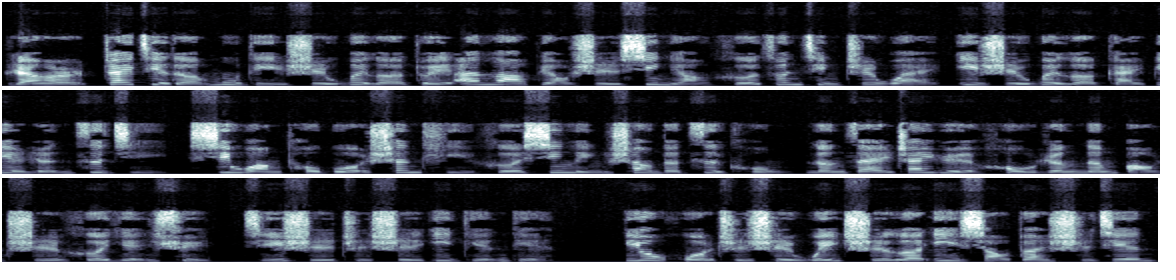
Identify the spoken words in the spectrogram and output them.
然而，斋戒的目的是为了对安拉表示信仰和尊敬之外，亦是为了改变人自己。希望透过身体和心灵上的自控，能在斋月后仍能保持和延续，即使只是一点点，又或只是维持了一小段时间。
